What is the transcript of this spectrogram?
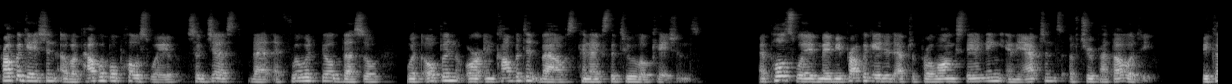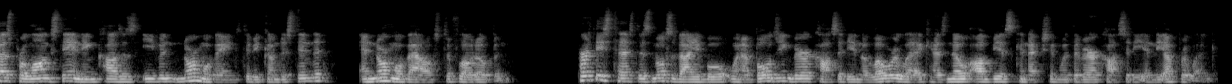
Propagation of a palpable pulse wave suggests that a fluid filled vessel with open or incompetent valves connects the two locations. A pulse wave may be propagated after prolonged standing in the absence of true pathology, because prolonged standing causes even normal veins to become distended and normal valves to float open. Perthes test is most valuable when a bulging varicosity in the lower leg has no obvious connection with the varicosity in the upper leg.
